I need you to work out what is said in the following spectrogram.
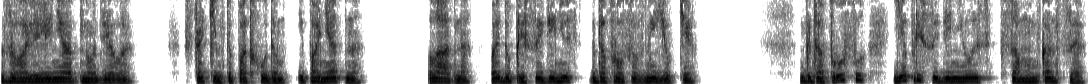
завалили не одно дело. С таким-то подходом и понятно. Ладно, пойду присоединюсь к допросу Змеюки. К допросу я присоединилась в самом конце.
